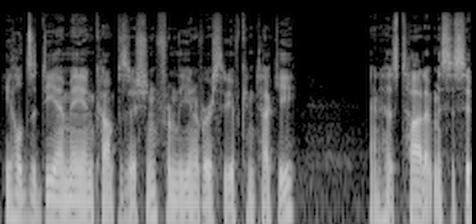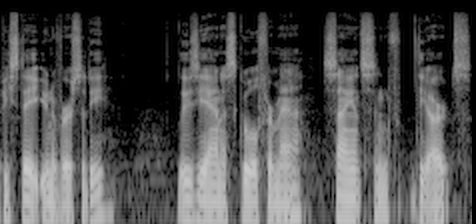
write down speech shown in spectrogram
He holds a DMA in composition from the University of Kentucky and has taught at Mississippi State University, Louisiana School for Math, Science and the Arts,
